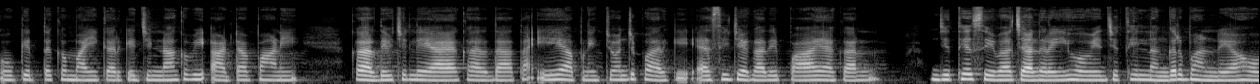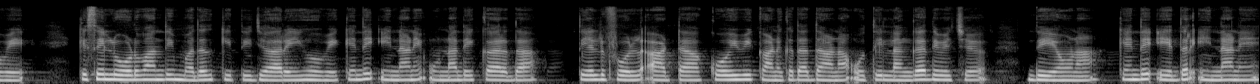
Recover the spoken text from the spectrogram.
ਉਹ ਕਿਰਤ ਕਮਾਈ ਕਰਕੇ ਜਿੰਨਾ ਕੁ ਵੀ ਆਟਾ ਪਾਣੀ ਘਰ ਦੇ ਵਿੱਚ ਲੈ ਆਇਆ ਕਰਦਾ ਤਾਂ ਇਹ ਆਪਣੀ ਚੁੰਝ ਭਰ ਕੇ ਐਸੀ ਜਗ੍ਹਾ ਦੇ ਪਾ ਆਇਆ ਕਰਨ ਜਿੱਥੇ ਸੇਵਾ ਚੱਲ ਰਹੀ ਹੋਵੇ, ਜਿੱਥੇ ਲੰਗਰ ਬਣ ਰਿਹਾ ਹੋਵੇ, ਕਿਸੇ ਲੋੜਵੰਦ ਦੀ ਮਦਦ ਕੀਤੀ ਜਾ ਰਹੀ ਹੋਵੇ। ਕਹਿੰਦੇ ਇਹਨਾਂ ਨੇ ਉਹਨਾਂ ਦੇ ਘਰ ਦਾ ਤਿਲ, ਫੁੱਲ, ਆਟਾ, ਕੋਈ ਵੀ ਕਣਕ ਦਾ ਦਾਣਾ ਉੱਥੇ ਲੰਗਰ ਦੇ ਵਿੱਚ ਦੇ ਆਉਣਾ। ਕਹਿੰਦੇ ਇਧਰ ਇਹਨਾਂ ਨੇ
